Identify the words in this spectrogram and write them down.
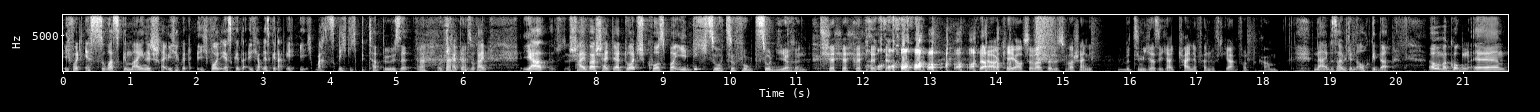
ich wollte erst sowas Gemeines schreiben. Ich habe ich wollte erst gedacht, ich habe erst gedacht, ich, ich mach's richtig bitterböse und schreibe dann so rein. Ja, scheinbar scheint der Deutschkurs bei Ihnen nicht so zu funktionieren. Ja, okay, auf sowas würdest du wahrscheinlich mit ziemlicher Sicherheit keine vernünftige Antwort bekommen. Nein, das habe ich dann auch gedacht. Aber mal gucken. Ähm,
